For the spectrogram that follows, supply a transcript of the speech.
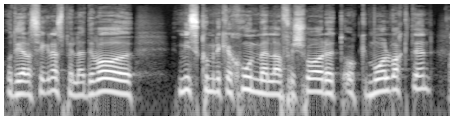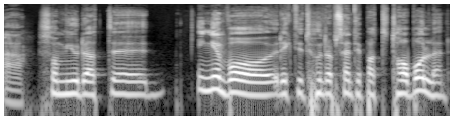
och deras egna spelare. Det var misskommunikation mellan försvaret och målvakten som gjorde att eh, ingen var riktigt hundraprocentig på att ta bollen.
